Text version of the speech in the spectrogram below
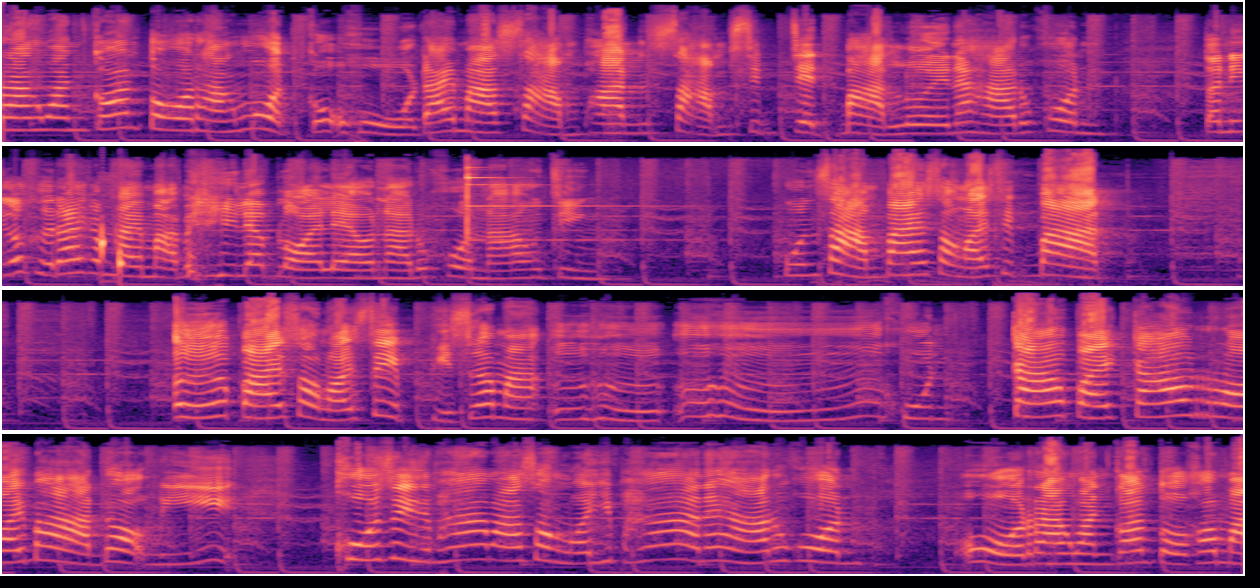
รางวัลก้อนโตทั้งหมดก็โอ้โห ได้มา 3,037 บาทเลยนะคะทุกคน ตอนนี้ก็คือได้กำไรมาไปที่เรียบร้อยแล้วนะทุกคนนะเอาจริง คูณ 3 ไป 210 บาทเออไป 210 ผีเสื้อมา อือหือ อือหือ คูณ 9ไป 900 บาทดอกนี้ คูณ 45 มา 225 นะคะทุกคน โอ้รางวัลก้อนโตเข้ามา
